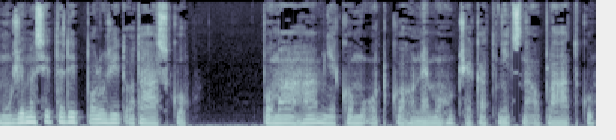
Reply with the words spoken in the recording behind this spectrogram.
Můžeme si tedy položit otázku, pomáhám někomu, od koho nemohu čekat nic na oplátku?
